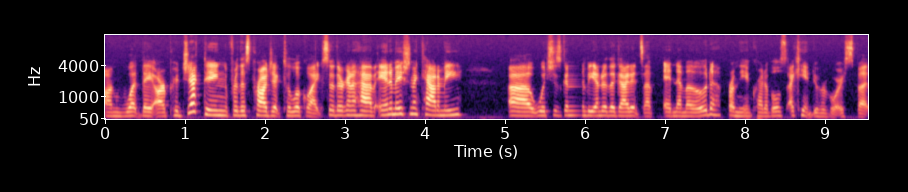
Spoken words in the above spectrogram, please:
on what they are projecting for this project to look like. So they're gonna have Animation Academy, uh, which is gonna be under the guidance of Edna Mode from The Incredibles. I can't do her voice, but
